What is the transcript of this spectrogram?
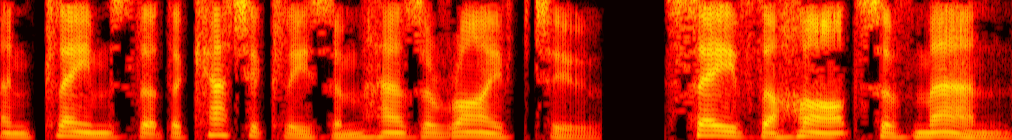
and claims that the cataclysm has arrived to "...save the hearts of man."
